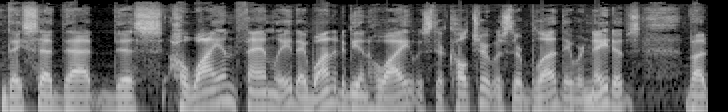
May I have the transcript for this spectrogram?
They said that this Hawaiian family, they wanted to be in Hawaii. It was their culture, it was their blood, they were natives. But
